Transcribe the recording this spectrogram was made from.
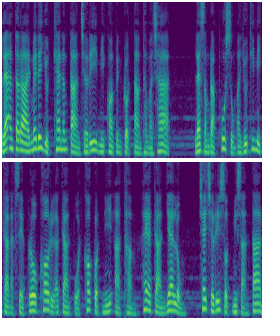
และอันตรายไม่ได้หยุดแค่น้ำตาลเชอรี่มีความเป็นกรดตามธรรมชาติ และสำหรับผู้สูงอายุที่มีการอักเสบโรคข้อหรืออาการปวดข้อกรดนี้อาจทำให้อาการแย่ลง ใช่เชอรี่สดมีสารต้าน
